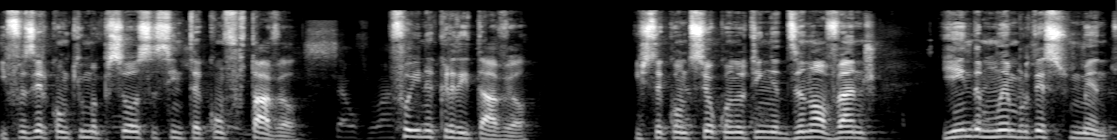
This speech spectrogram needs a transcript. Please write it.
e fazer com que uma pessoa se sinta confortável. Foi inacreditável. Isto aconteceu quando eu tinha 19 anos e ainda me lembro desse momento.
